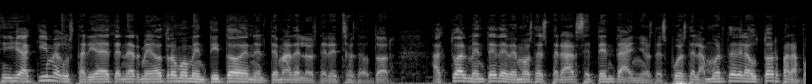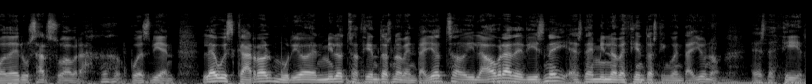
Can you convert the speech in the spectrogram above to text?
Y aquí me gustaría detenerme otro momentito en el tema de los derechos de autor. Actualmente debemos de esperar 70 años después de la muerte del autor para poder usar su obra. Pues bien, Lewis Carroll murió en 1898 y la obra de Disney es de 1951, es decir,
